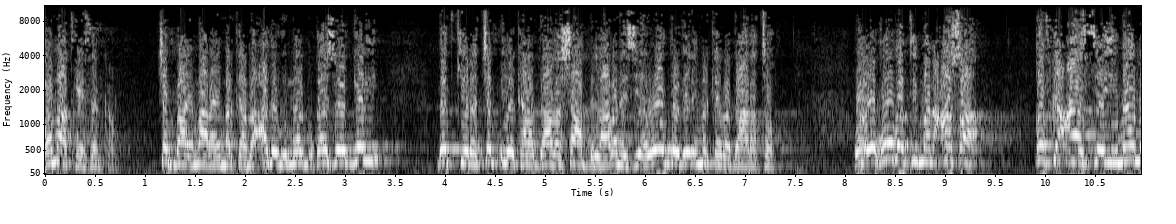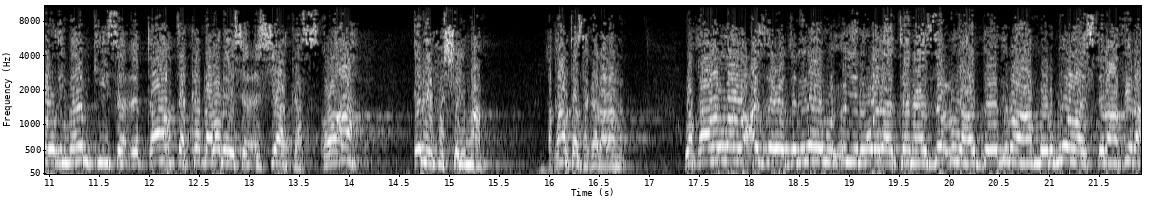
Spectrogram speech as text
oo ma adkaysan karo. Jab baa imaanaya markaaba cadowgii meel buu kaa soo geli. Dadkiina jab iyo kala daadashaa bilaabanaysa awoodooda inay markayba daarato wa cuquubati man casa. Qofka caasiya imaamahu imaamkiisa ciqaabta ka dhalanaysa cisyaankaas oo ah inay fashilmaan. Ciqaabtaasa ka dhalan wa qaala allahu caza wajal ilaahi wuxuu yidhi walaa tanaasacuu hadoodinoo ha murminoo ha iskhilaafina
